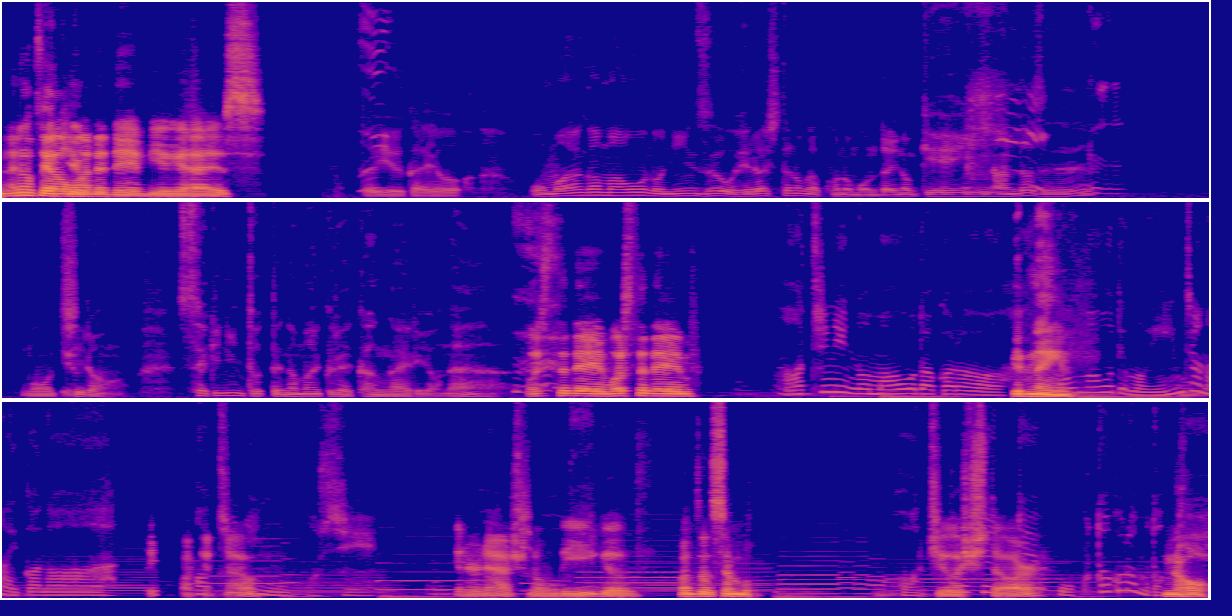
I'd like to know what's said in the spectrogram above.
no, I don't want to name you guys. What's the name? What's the name? 8人の魔王だから Good name 八大魔王でもいいんじゃないかな Like, 8 fucking 人 know. の星 International League of. What's the symbol? Jewish star? オクタグラムだっけ No.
